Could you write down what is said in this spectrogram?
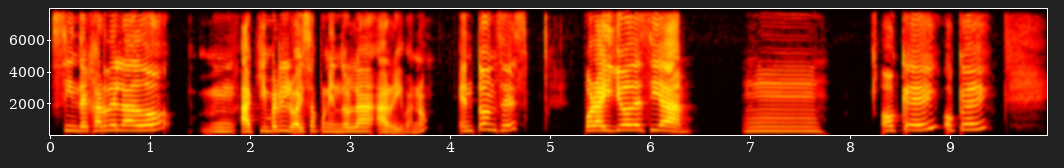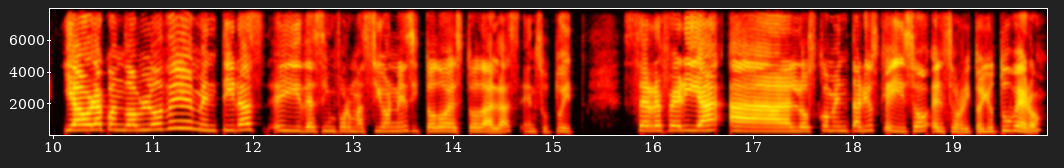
sin dejar de lado a Kimberly Loaiza poniéndola arriba, ¿no? Entonces, por ahí yo decía, mm, ok, ok. Y ahora cuando habló de mentiras y desinformaciones y todo esto, Dallas, en su tweet, se refería a los comentarios que hizo el zorrito youtubero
